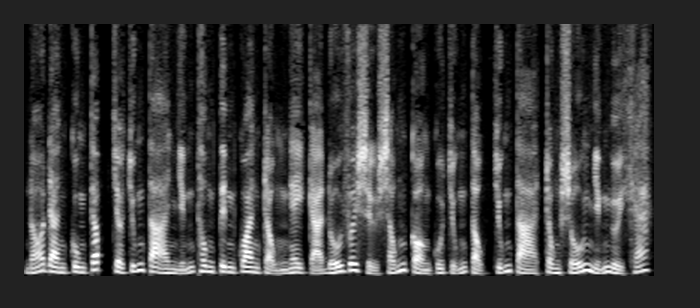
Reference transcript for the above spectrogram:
Nó đang cung cấp cho chúng ta những thông tin quan trọng ngay cả đối với sự sống còn của chủng tộc chúng ta trong số những người khác.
